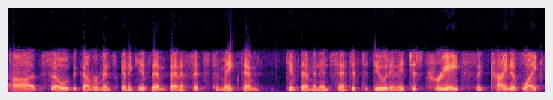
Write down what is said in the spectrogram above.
Uh, so the government's going to give them benefits to make them give them an incentive to do it, and it just creates the kind of like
